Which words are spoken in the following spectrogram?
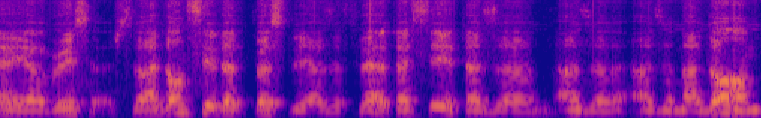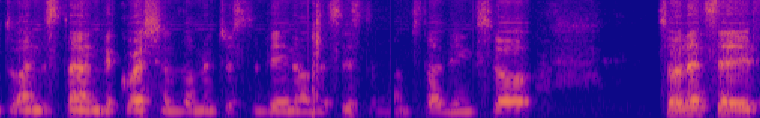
area of research. So I don't see that personally as a threat. I see it as a as a as an add-on to understand the questions I'm interested in or the system I'm studying. So so let's say if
